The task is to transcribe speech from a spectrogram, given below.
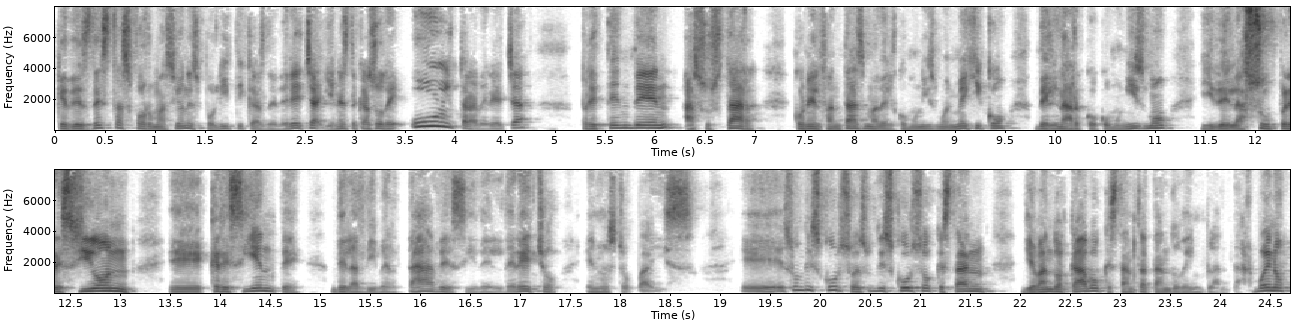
que desde estas formaciones políticas de derecha, y en este caso de ultraderecha, pretenden asustar con el fantasma del comunismo en México, del narcocomunismo y de la supresión eh, creciente de las libertades y del derecho en nuestro país. Eh, es un discurso, es un discurso que están llevando a cabo, que están tratando de implantar. Bueno,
